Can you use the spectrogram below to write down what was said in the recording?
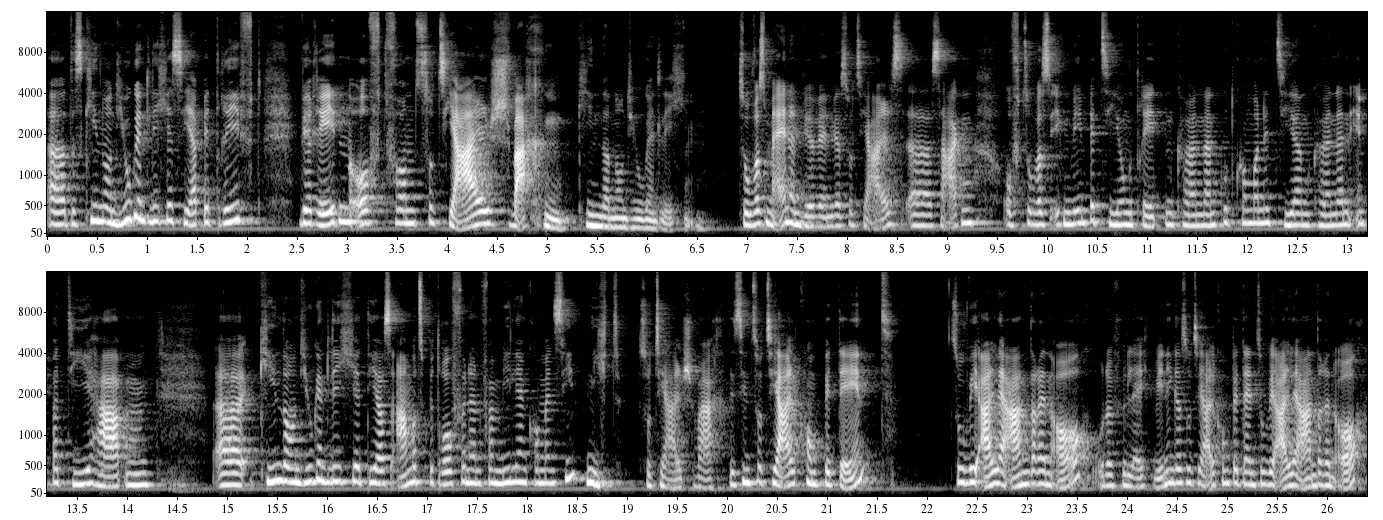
äh, das Kinder und Jugendliche sehr betrifft. Wir reden oft von sozial schwachen Kindern und Jugendlichen. Sowas meinen wir, wenn wir sozial äh, sagen, oft sowas irgendwie in Beziehung treten können, gut kommunizieren können, Empathie haben, Äh, Kinder und Jugendliche, die aus armutsbetroffenen Familien kommen, sind nicht sozial schwach. Die sind sozial kompetent, so wie alle anderen auch, oder vielleicht weniger sozial kompetent, so wie alle anderen auch,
